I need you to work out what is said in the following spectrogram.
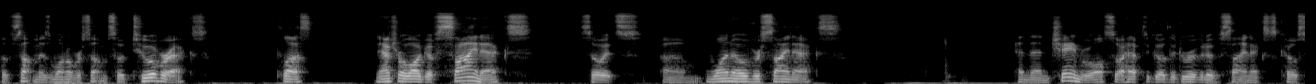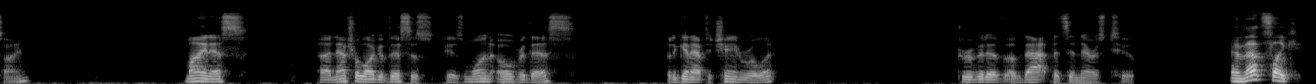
of something is 1 over something. So 2 over x plus natural log of sine x. So it's um, 1 over sine x. And then chain rule. So I have to go the derivative of sine x is cosine. Minus uh, natural log of this is, is 1 over this. But again, I have to chain rule it. Derivative of that that's in there is 2. And that's like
